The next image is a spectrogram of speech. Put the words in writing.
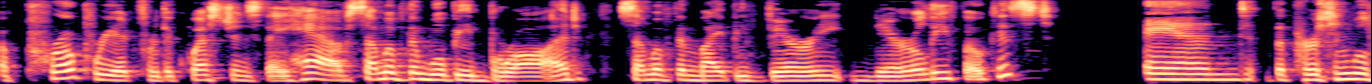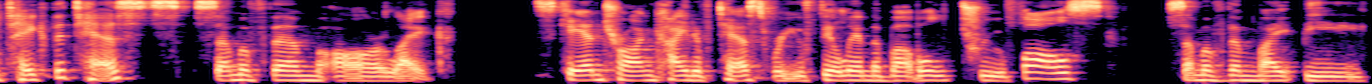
appropriate for the questions they have. Some of them will be broad, some of them might be very narrowly focused. And the person will take the tests. Some of them are like Scantron kind of tests where you fill in the bubble true, false. Some of them might be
